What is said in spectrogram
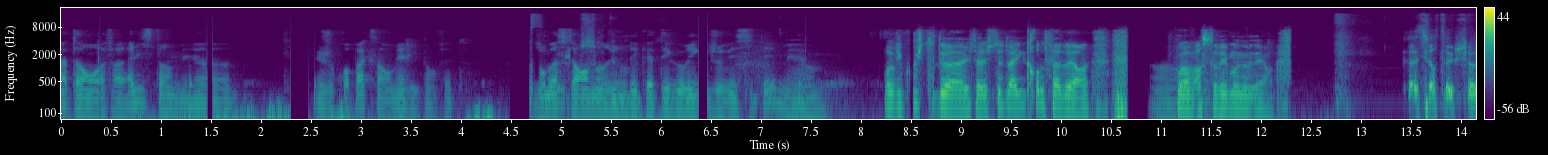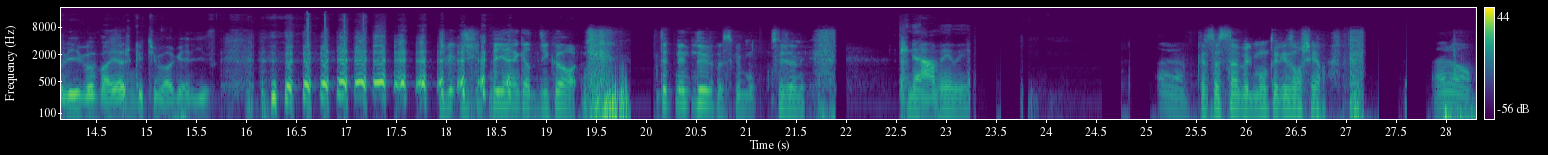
Attends, on va faire la liste, hein, mais, euh, mais je crois pas que ça en mérite en fait. Dis-moi Oh, si ça rentre dans une des catégories que je vais citer, mais. euh, Bon, du coup, je te dois, je te, dois une grande faveur hein, pour avoir sauvé mon honneur. Surtout que je survive au mariage que tu m'organises. Je vais, je vais te payer un garde du corps. Peut-être même deux, parce que bon, on sait jamais. Une armée, oui. Voilà. L'assassin veut le monter les enchères. Alors,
